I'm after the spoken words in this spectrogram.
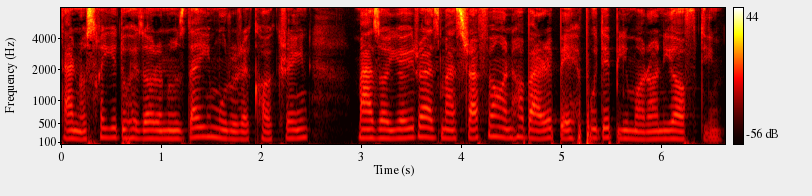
در نسخه 2019 مرور کاکرین مزایایی را از مصرف آنها برای بهبود بیماران یافتیم.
